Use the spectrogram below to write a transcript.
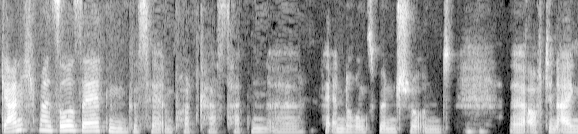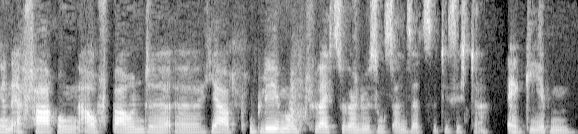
gar nicht mal so selten bisher im Podcast hatten. Äh, Veränderungswünsche und mhm. äh, auf den eigenen Erfahrungen aufbauende äh, ja, Probleme und vielleicht sogar Lösungsansätze, die sich da ergeben.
